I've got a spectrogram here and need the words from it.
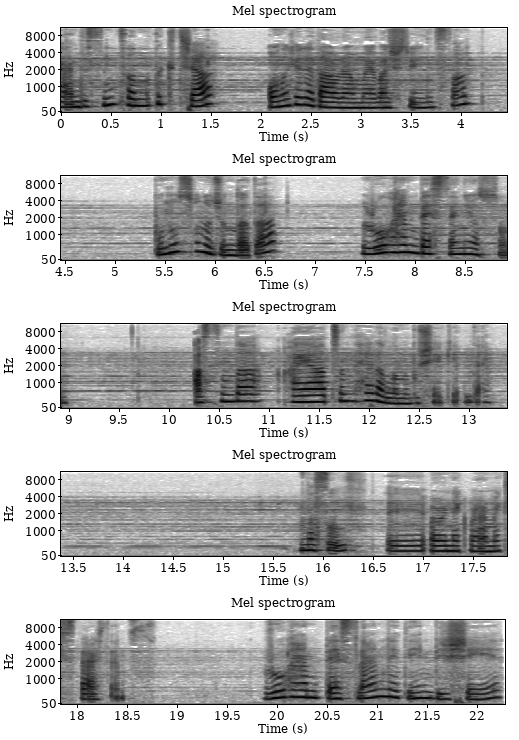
kendisini tanıdıkça ona göre davranmaya başlıyor insan. Bunun sonucunda da ruhen besleniyorsun. Aslında hayatın her alanı bu şekilde. Nasıl e, örnek vermek isterseniz. Ruhen beslenmediğin bir şeyi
